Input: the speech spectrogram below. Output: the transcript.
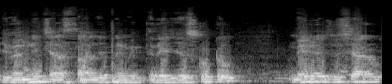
ఇవన్నీ చేస్తామని చెప్పి నేను మీకు తెలియజేసుకుంటూ మీరే చూశారు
